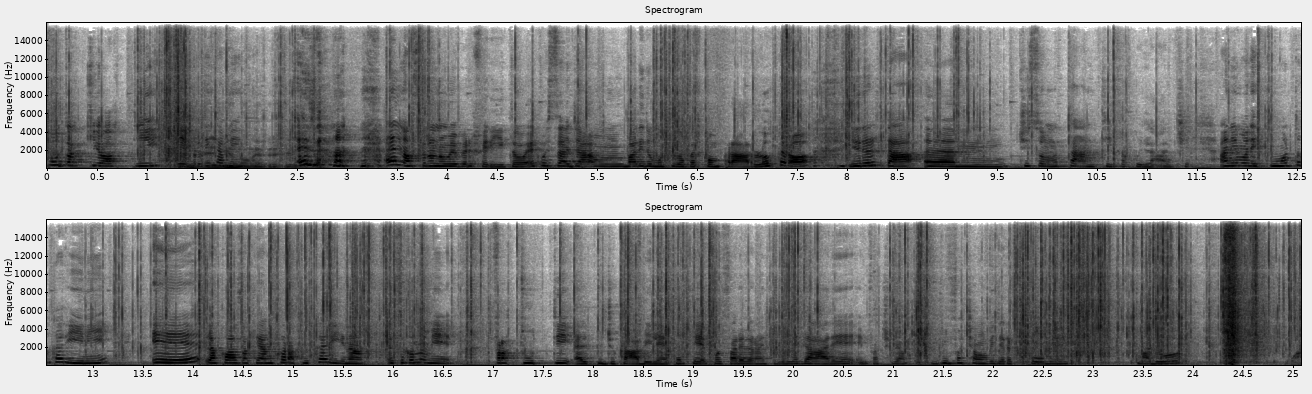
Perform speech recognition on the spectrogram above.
Sputacchiotti. E È il praticamente mio nome preferito. Esatto, il nostro nome preferito e questo è già un valido motivo per comprarlo, però in realtà ehm, ci sono tanti caquillalci, animaletti molto carini e la cosa che è ancora più carina e secondo me fra tutti è il più giocabile perché puoi fare veramente delle gare e vi, faccio- vi facciamo vedere come. Vado. Wow.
